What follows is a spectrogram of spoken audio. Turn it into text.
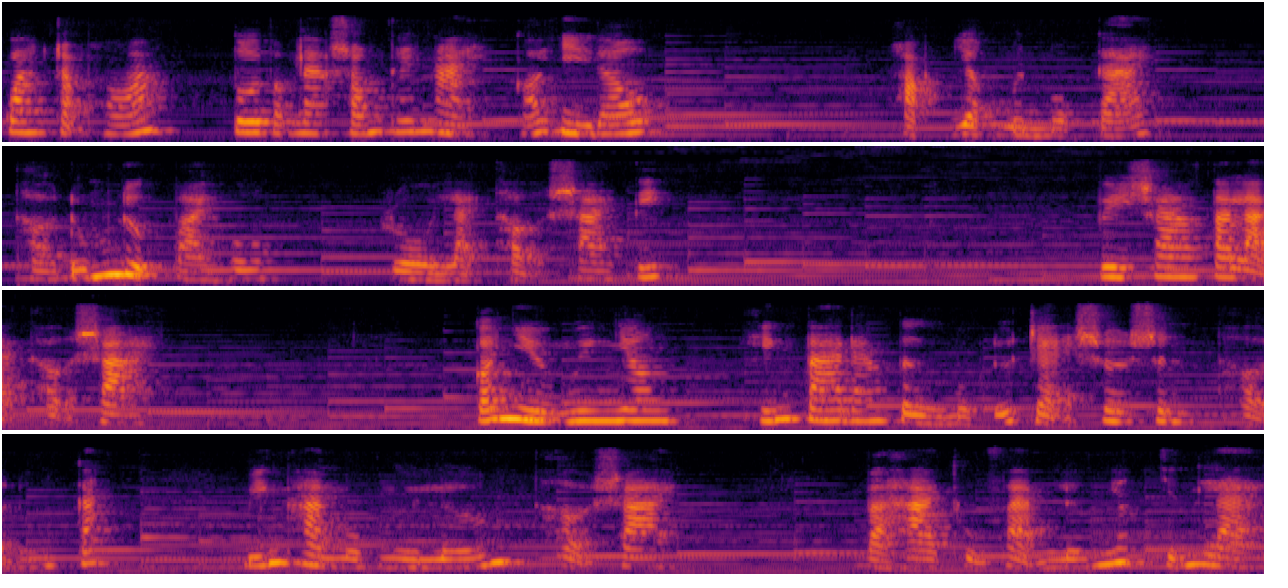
quan trọng hóa tôi vẫn đang sống thế này, có gì đâu. Hoặc giật mình một cái, thở đúng được vài hôm, rồi lại thở sai tiếp. Vì sao ta lại thở sai? Có nhiều nguyên nhân khiến ta đang từ một đứa trẻ sơ sinh thở đúng cách, biến thành một người lớn thở sai. Và hai thủ phạm lớn nhất chính là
